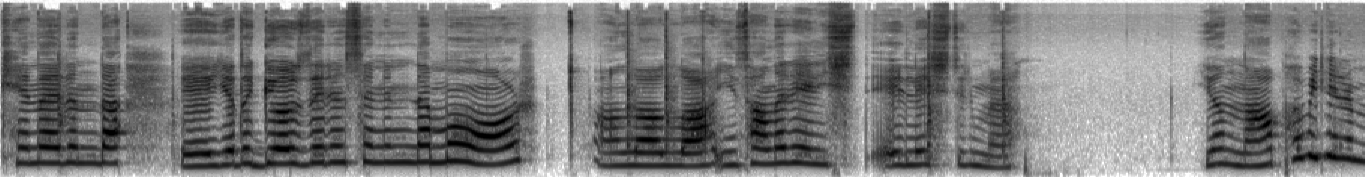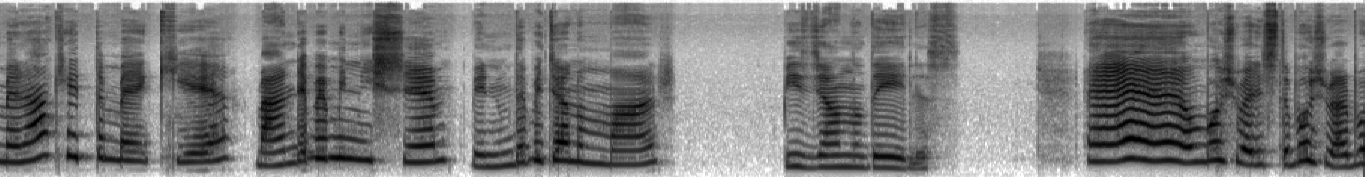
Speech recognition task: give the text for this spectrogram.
kenarında e, ya da gözlerin senin de mor. Allah Allah. İnsanları eleş- eleştirme. Ya ne yapabilirim merak ettim belki. Ben de bir minişim. Benim de bir canım var. Biz canlı değiliz. He, boş ver işte boş ver. Bu,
